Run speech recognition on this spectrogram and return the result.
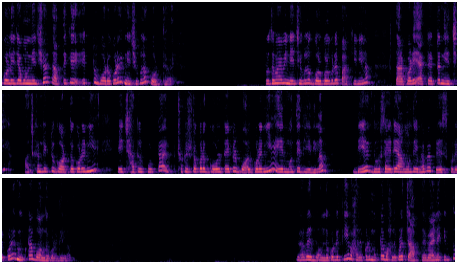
করলে যেমন নেচি হয়, তার থেকে একটু বড় করে নেচিগুলো করতে হয়। প্রথমে আমি নেচিগুলো গোল গোল করে পাকিয়ে নিলাম। তারপরে একটা একটা নিয়েছি। মাঝখানটা একটু গর্ত করে নিয়ে, এই ছাতুর পুরটা ছোটো ছোটো করে গোল টাইপের বল করে নিয়ে এর মধ্যে দিয়ে দিলাম। দিয়ে দু সাইডে আঙুল দিয়ে এভাবে প্রেস করে করে মুখটা বন্ধ করে দিলাম। এভাবে বন্ধ করে দিয়ে ভালো করে মুখটা ভালো করে চাপতে হবে না কিন্তু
